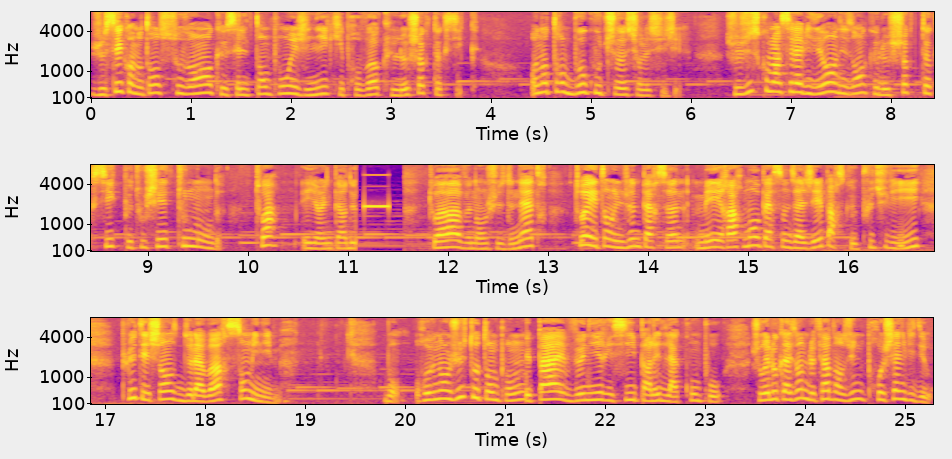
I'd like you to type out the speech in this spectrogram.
je sais qu'on entend souvent que c'est le tampon hygiénique qui provoque le choc toxique. On entend beaucoup de choses sur le sujet. Je veux juste commencer la vidéo en disant que le choc toxique peut toucher tout le monde. Toi, ayant une paire de... Toi, venant juste de naître, toi étant une jeune personne, mais rarement aux personnes âgées parce que plus tu vieillis, plus tes chances de l'avoir sont minimes. Bon, revenons juste au tampon. Je vais pas venir ici parler de la compo. J'aurai l'occasion de le faire dans une prochaine vidéo.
